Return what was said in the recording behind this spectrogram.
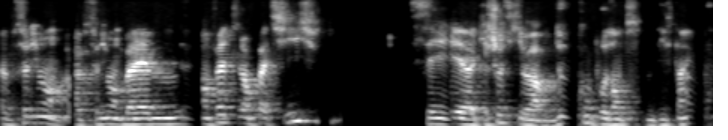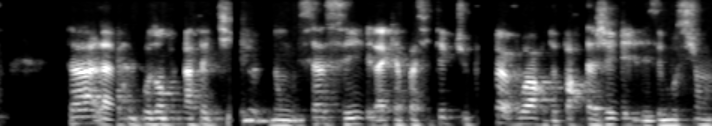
Absolument, absolument. Ben, en fait, l'empathie, c'est euh, quelque chose qui va avoir deux composantes distinctes. Tu as la composante affective, donc ça, c'est la capacité que tu peux avoir de partager les émotions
